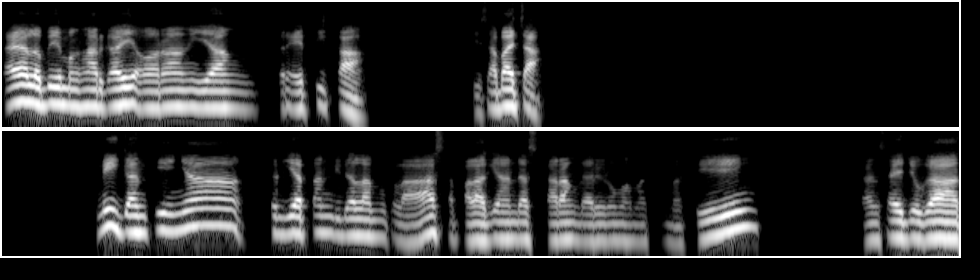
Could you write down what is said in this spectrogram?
Saya lebih menghargai orang yang beretika, bisa baca. Ini gantinya kegiatan di dalam kelas, apalagi Anda sekarang dari rumah masing-masing, dan saya juga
